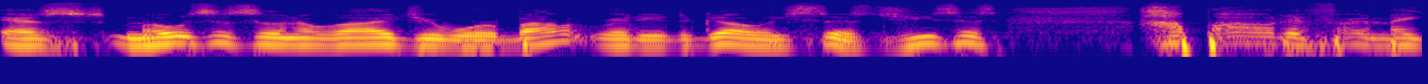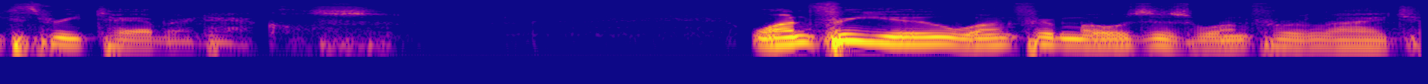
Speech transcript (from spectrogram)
as Moses and Elijah were about ready to go, he says, Jesus, how about if I make three tabernacles? One for you, one for Moses, one for Elijah.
